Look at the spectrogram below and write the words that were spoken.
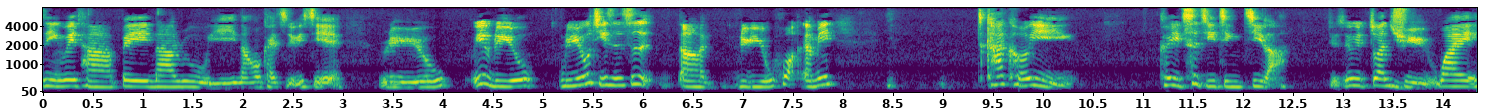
是因为它被纳入于，然后开始有一些旅游，因为旅游旅游其实是啊旅游化，I mean，它可以可以刺激经济啦，就是因为赚取外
